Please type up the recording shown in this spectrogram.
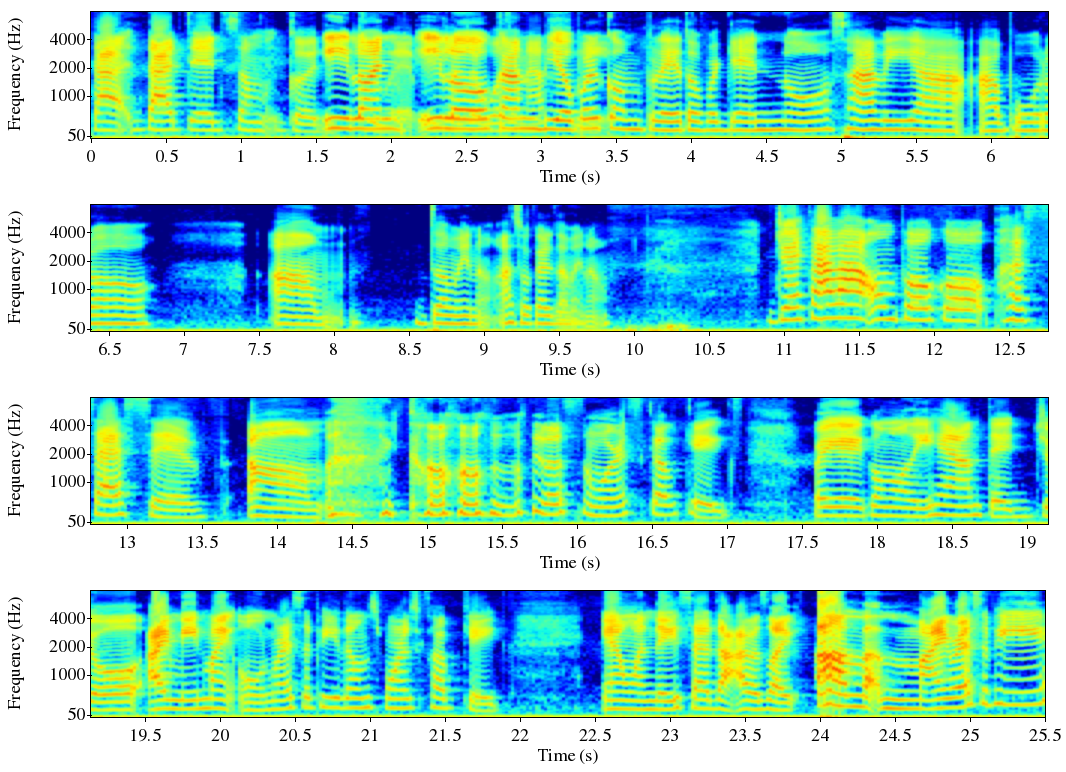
that that did some good. Y lo, y because lo it wasn't as cambió por completo porque no sabía a puro um, domino, azúcar domino. Yo estaba un poco possessive um, con los s'mores cupcakes. Porque como dije antes, yo I made my own recipe de un s'mores cupcake. And when they said that, I was like, um, my recipe?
